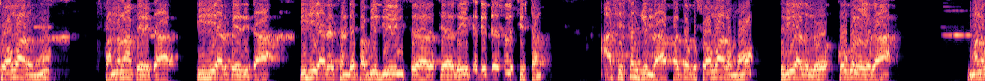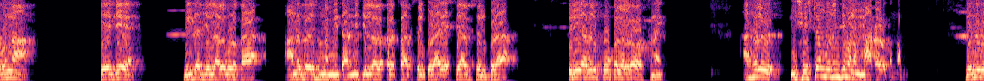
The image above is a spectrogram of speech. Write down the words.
సోమవారం స్పందన పేరిట పీజీఆర్ పేరిట పీజీఆర్ఎస్ అంటే పబ్లిక్ గ్రీవింగ్స్ రిడ్రెసల్ సిస్టమ్. ఆ సిస్టమ్ కింద ప్రతి ఒక్క సోమవారము ఫిర్యాదులు కోకులలుగా మనకున్న ఏదైతే మిగతా జిల్లాలు కూడా ఆంధ్రప్రదేశ్ ఉన్న మిగతా అన్ని జిల్లాల కలెక్టర్ ఆఫీసులు కూడా ఎస్పీ ఆఫీసులు కూడా ఫిర్యాదులు కోకులలుగా వస్తున్నాయి. అసలు ఈ సిస్టమ్ గురించి మనం మాట్లాడుకుందాం. ఎందుకు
